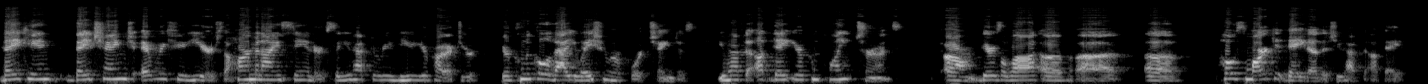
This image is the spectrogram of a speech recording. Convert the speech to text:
they can they change every few years. The harmonized standards. So you have to review your product. Your your clinical evaluation report changes. You have to update your complaint trends. Um, there's a lot of uh, of post market data that you have to update.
